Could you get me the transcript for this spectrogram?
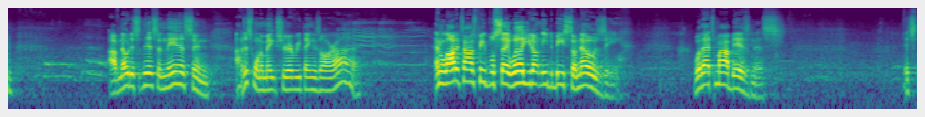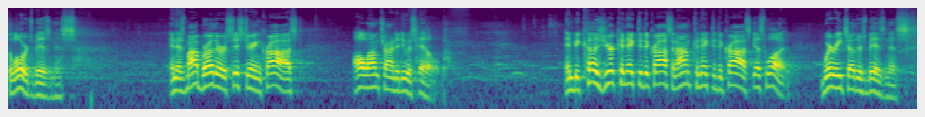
I've noticed this and this, and I just want to make sure everything's all right. And a lot of times people say, well, you don't need to be so nosy. Well, that's my business. It's the Lord's business. And as my brother or sister in Christ, all I'm trying to do is help. And because you're connected to Christ and I'm connected to Christ, guess what? We're each other's business.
